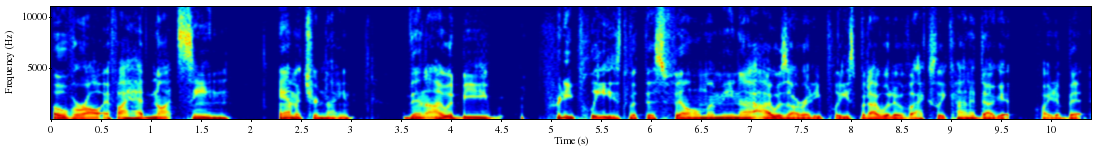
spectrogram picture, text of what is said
overall, if I had not seen Amateur Night, then I would be pretty pleased with this film. I mean, I, I was already pleased, but I would have actually kind of dug it quite a bit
